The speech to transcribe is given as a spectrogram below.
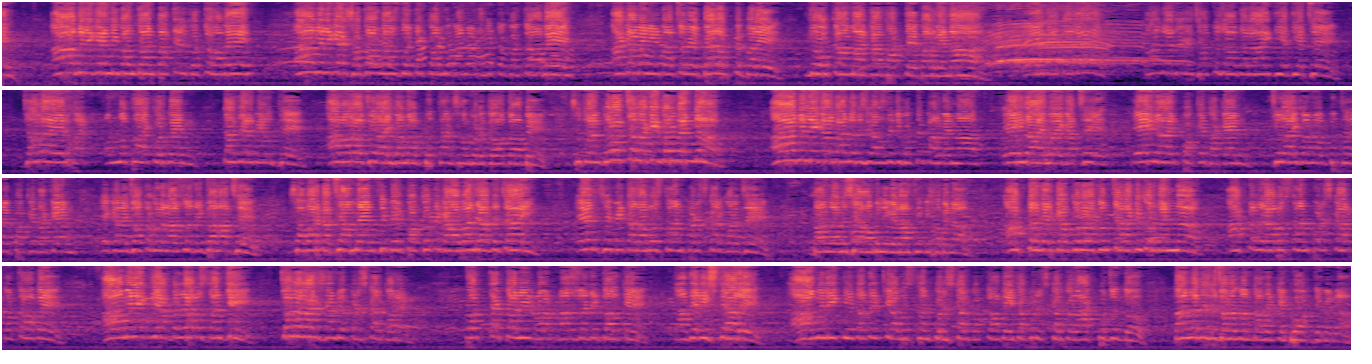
আওয়ামী লীগের নিবন্ধন বাতিল করতে হবে। আওয়ামী লীগের সকল রাজনৈতিক কর্মকাণ্ড নিষিদ্ধ করতে হবে। আগামী নির্বাচনের ব্যালট এখানে যতগুলো রাজনৈতিক দল আছে, সবার কাছে আমরা এনসিপির পক্ষ থেকে আহ্বান জানাতে চাই। এনসিপি তার অবস্থান পরিষ্কার করেছে। বাংলাদেশে আওয়ামী রাজনীতি হবে না। আপনাদেরকে কোনো রকম চালাকি করবেন না। আপনাদের অবস্থান পরিষ্কার করতে হবে। আওয়ামী লীগ আপনাদের অবস্থান কি জনগণের সামনে পরিষ্কার করেন? প্রত্যেকটা রাজনৈতিক দলকে তাদের ইশতেহারে আওয়ামী লীগ নিয়ে তাদের অবস্থান পরিষ্কার করতে হবে। এটা পরিষ্কার করার আগ পর্যন্ত বাংলাদেশের জনগণ তাদেরকে ভোট দেবে না।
